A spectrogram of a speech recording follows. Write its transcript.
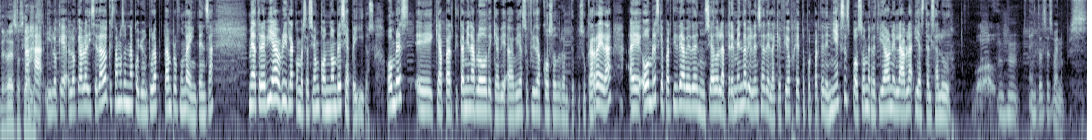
de redes sociales? Ajá, y lo que, lo que habla dice, dado que estamos en una coyuntura tan profunda e intensa, me atreví a abrir la conversación con nombres y apellidos. Hombres eh, que a partir, también habló de que había, había sufrido acoso durante pues, su carrera, eh, hombres que a partir de haber denunciado la tremenda violencia de la que fui objeto por parte de mi ex esposo, me retiraron el habla y hasta el saludo. Wow. Entonces, bueno, pues...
